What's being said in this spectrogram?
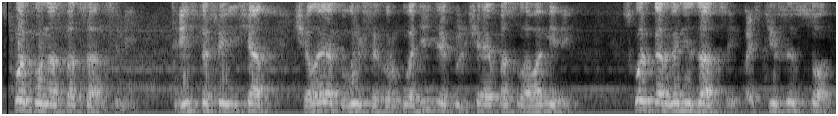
Сколько у нас под санкциями? 360 человек высших руководителей, включая посла в Америке. Сколько организаций? Почти 600.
